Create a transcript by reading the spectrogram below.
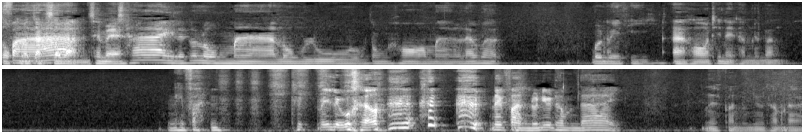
ตกมาจากสวรรค์ใช่ไหมใช่แล้วก็ลงมาลงรูตรงฮอมาแล้วมาบนเวที อ่าฮอที่ไหนทำได้บ้าง ในฝัน ไม่รู้ครับ ในฝันหนูนิวทำได้ ในฝันหนูนิวทำได้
